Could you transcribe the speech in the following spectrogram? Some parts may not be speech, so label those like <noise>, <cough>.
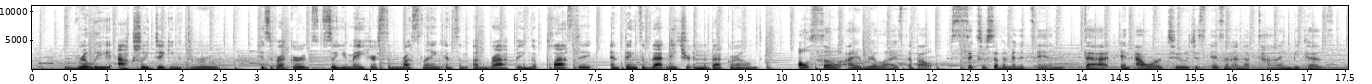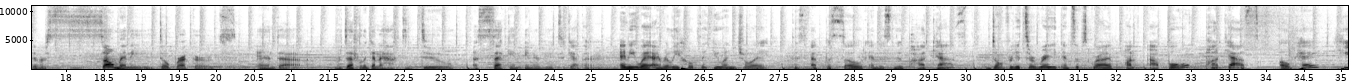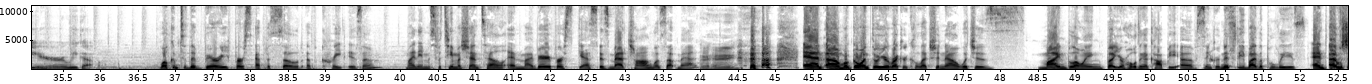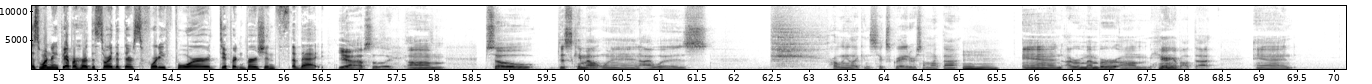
really actually digging through his records, so you may hear some rustling and some unwrapping of plastic and things of that nature in the background. Also, I realized about six or seven minutes in that an hour or two just isn't enough time because there were so many dope records, and uh, we're definitely gonna have to do a second interview together. Anyway, I really hope that you enjoy this episode and this new podcast. Don't forget to rate and subscribe on Apple Podcasts. Okay, here we go. Welcome to the very first episode of Crateism. My name is Fatima Chantel, and my very first guest is Matt Chong. What's up, Matt? Hey, hey. <laughs> and um, we're going through your record collection now, which is mind blowing, but you're holding a copy of Synchronicity by the Police. And I was just wondering if you ever heard the story that there's 44 different versions of that. Yeah, absolutely. Um, so this came out when I was probably like in sixth grade or something like that. Mm-hmm. And I remember um, hearing about that. And,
